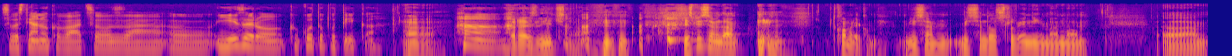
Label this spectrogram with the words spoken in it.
Sebastiano Kavaco za uh, jezero, kako to poteka? Ha, ha. Različno. Jaz mislim, da, tako rekom, mislim, mislim, da v Sloveniji imamo um,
